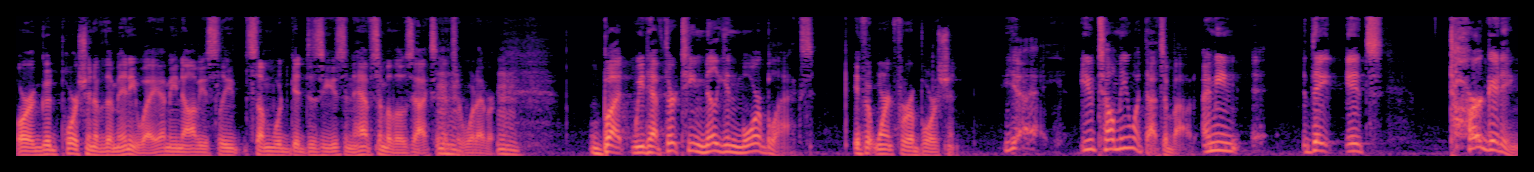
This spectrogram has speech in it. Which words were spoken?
or a good portion of them anyway. I mean, obviously, some would get disease and have some of those accidents or mm-hmm. whatever. Mm-hmm. But we'd have 13 million more blacks if it weren't for abortion. Yeah, you tell me what that's about. I mean, they it's targeting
